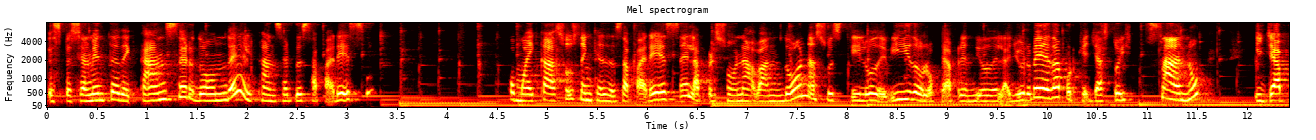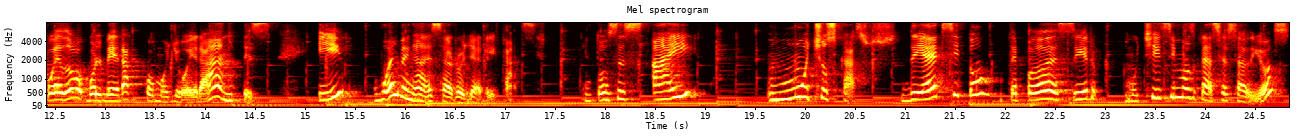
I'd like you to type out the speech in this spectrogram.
especialmente de cáncer, donde el cáncer desaparece. Como hay casos en que desaparece, la persona abandona su estilo de vida lo que aprendió de la ayurveda porque ya estoy sano y ya puedo volver a como yo era antes y vuelven a desarrollar el cáncer. Entonces hay muchos casos de éxito, te puedo decir muchísimos, gracias a Dios,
